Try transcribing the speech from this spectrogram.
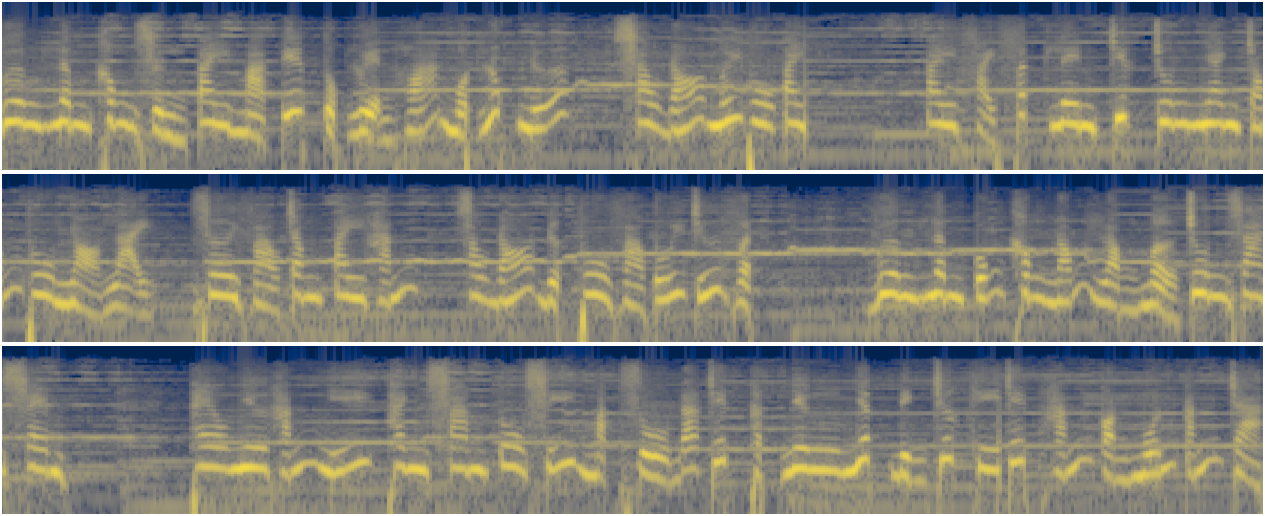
Vương Lâm không dừng tay mà tiếp tục luyện hóa một lúc nữa, sau đó mới thu tay. Tay phải phất lên chiếc chun nhanh chóng thu nhỏ lại, rơi vào trong tay hắn, sau đó được thu vào túi trữ vật. Vương Lâm cũng không nóng lòng mở chun ra xem. Theo như hắn nghĩ thanh sam tu sĩ mặc dù đã chết thật nhưng nhất định trước khi chết hắn còn muốn cắn trả.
